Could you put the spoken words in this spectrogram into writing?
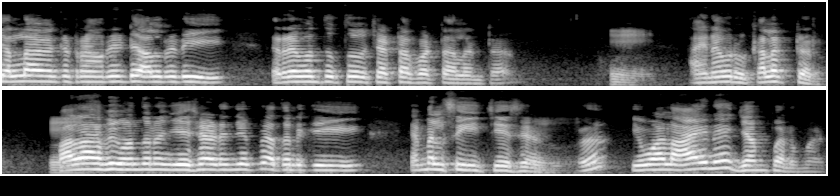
చల్లా వెంకటరామరెడ్డి ఆల్రెడీ రేవంత్తో చట్టా పట్టాలంట. ఆయన ఎవరు? కలెక్టర్. పాదాభివందనం చేశాడని చెప్పి అతనికి ఎమ్మెల్సీ ఇచ్చేశాడు? ఇవాళ ఆయనే జంప్ అనమాట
